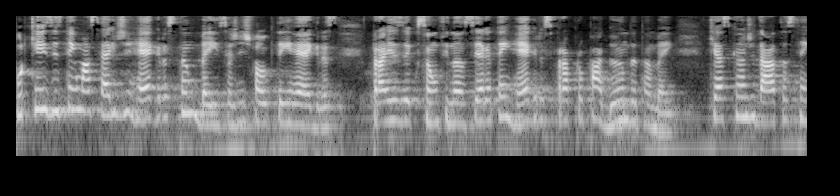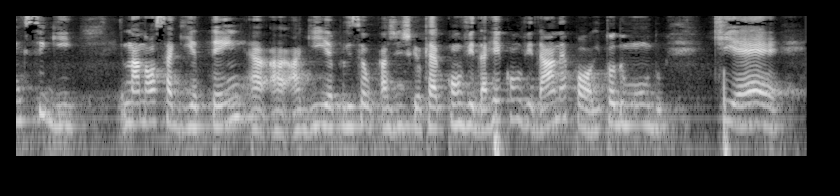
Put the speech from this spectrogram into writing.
Porque existem uma série de regras também. Se a gente falou que tem regras para execução financeira, tem regras para propaganda também, que as candidatas têm que seguir. Na nossa guia tem a, a, a guia, por isso eu, a gente, eu quero convidar, reconvidar, né, Poli, todo mundo que é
